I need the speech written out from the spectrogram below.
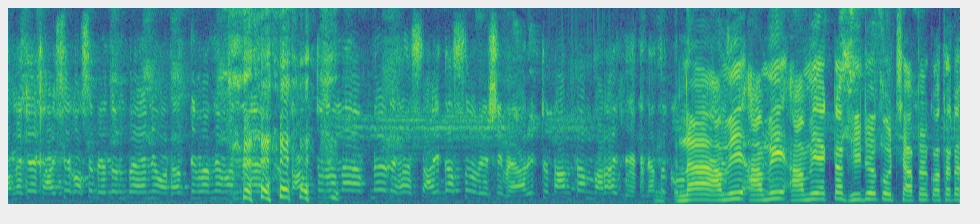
অনেকে খাইছে কষ্ট বেতন পায়নি অর্ডার দিবানে মানে আপনার চাহিদা বেশি ভাই। আর একটু দাম টাম বাড়াই দেন না আমি আমি আমি একটা ভিডিও করছি আপনার কথাটা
